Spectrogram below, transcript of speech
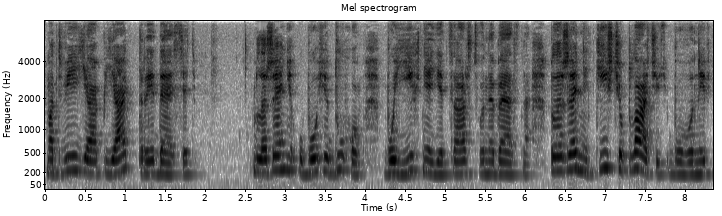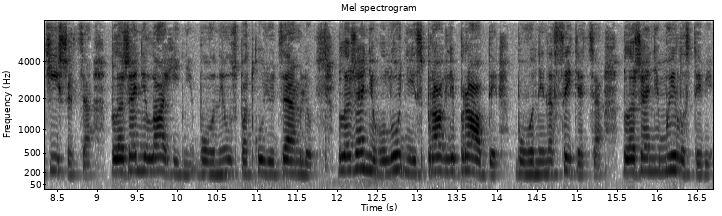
Матвія 5, 3, 10. Блажені убогі духом, бо їхнє є царство небесне. Блажені ті, що плачуть, бо вони втішаться. Блажені лагідні, бо вони успадкують землю. Блажені голодні і спраглі правди, бо вони наситяться. Блажені милостиві,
